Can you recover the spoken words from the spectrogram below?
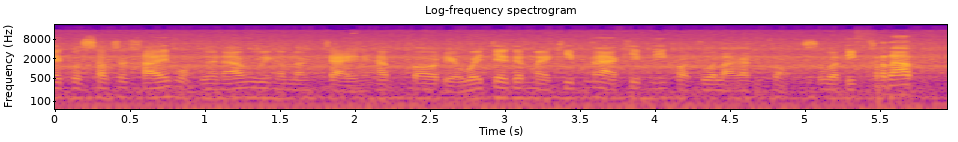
ร์กด Subscribe ผมด้วยนะเพื่อเป็นกำลังใจนะครับ ก็เดี๋ยวไว้เจอกันใหม่คลิปหน้าคลิปนี้ขอตัวลากันก่อน สวัสดีครับ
